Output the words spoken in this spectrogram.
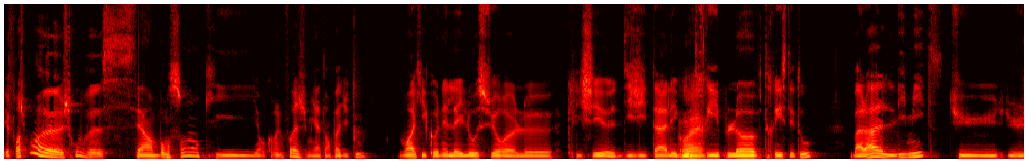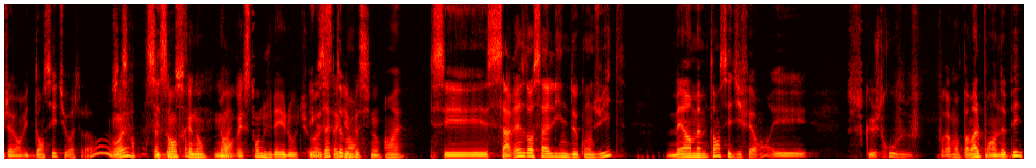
Et franchement, euh, je trouve euh, c'est un bon son qui, encore une fois, je m'y attends pas du tout. Moi qui connais Laylo sur euh, le cliché euh, digital, ego Ouais. trip, love, triste et tout, bah là, limite, tu, tu- j'avais envie de danser, tu vois. là, oh, c'est Ouais, sympa, ça c'est dansant. entraînant, mais Ouais. en restant du Laylo, tu vois. C'est ça qui est Exactement. fascinant. Ouais. C'est, ça reste dans sa ligne de conduite, mais en même temps, c'est différent. Et ce que je trouve vraiment pas mal pour un EP,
